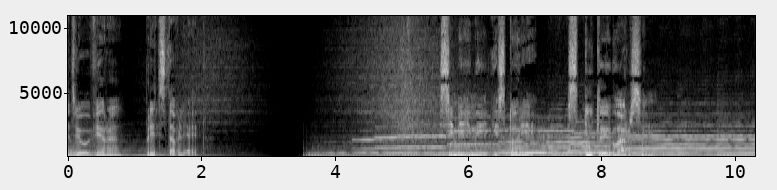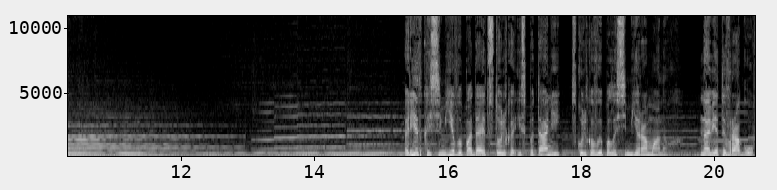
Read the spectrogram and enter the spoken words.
Радио «Вера» представляет Семейные истории Стуты Ларсен Редкой семье выпадает столько испытаний, сколько выпало семье Романовых. Наветы врагов,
